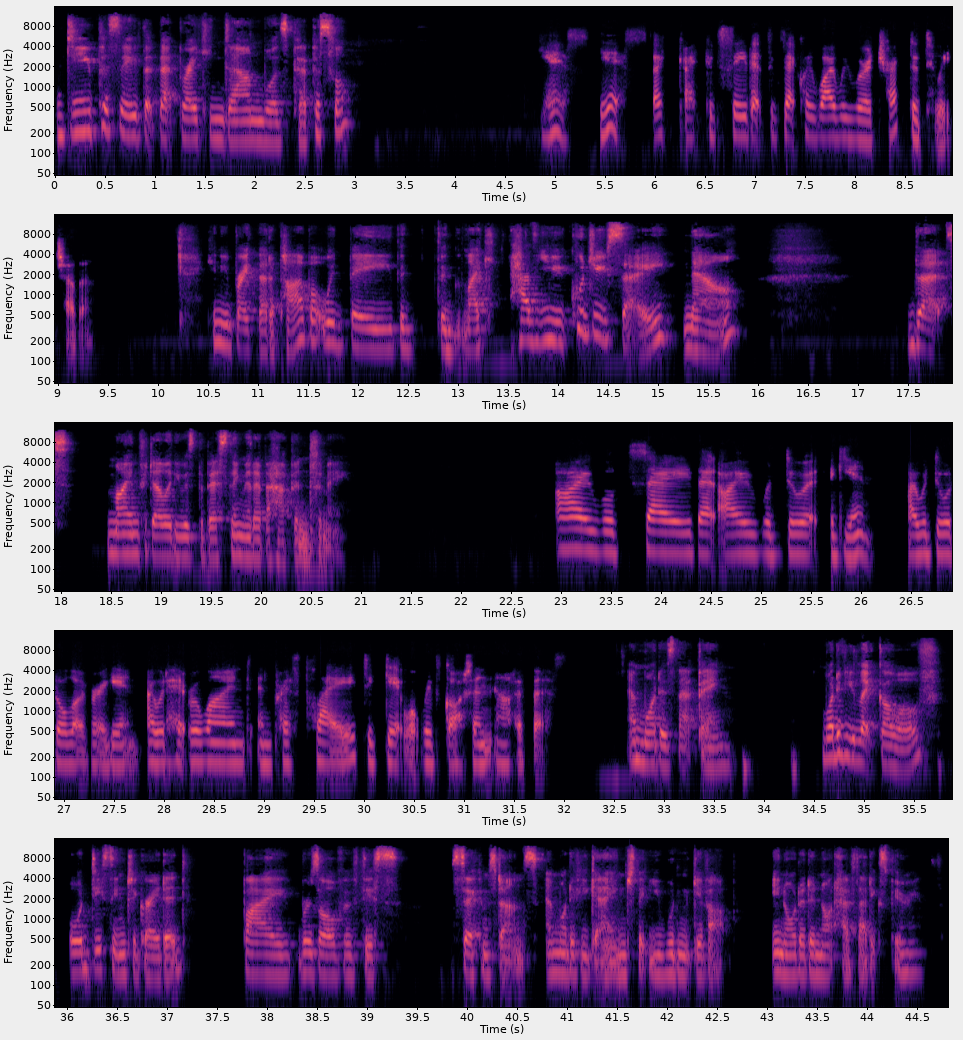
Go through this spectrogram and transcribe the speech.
do you perceive that that breaking down was purposeful? Yes, yes. I, I could see that's exactly why we were attracted to each other. Can you break that apart? What would be the, the like, have you, could you say now that my infidelity was the best thing that ever happened to me? I would say that I would do it again. I would do it all over again. I would hit rewind and press play to get what we've gotten out of this. And what has that been? What have you let go of or disintegrated by resolve of this circumstance? And what have you gained that you wouldn't give up in order to not have that experience?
